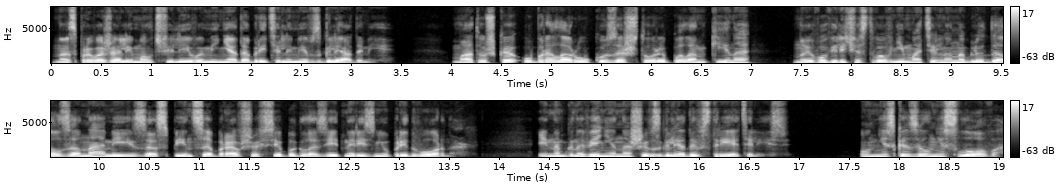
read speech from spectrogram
Нас провожали молчаливыми неодобрительными взглядами. Матушка убрала руку за шторы паланкина, но его величество внимательно наблюдал за нами из-за спин собравшихся поглазеть на резню придворных. И на мгновение наши взгляды встретились. Он не сказал ни слова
